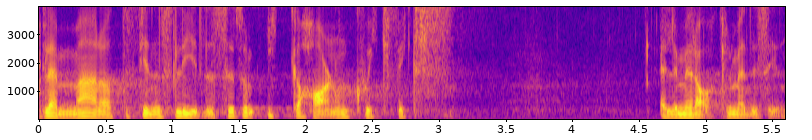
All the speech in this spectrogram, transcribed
glemme, er at det finnes lidelser som ikke har noen quick fix eller mirakelmedisin.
